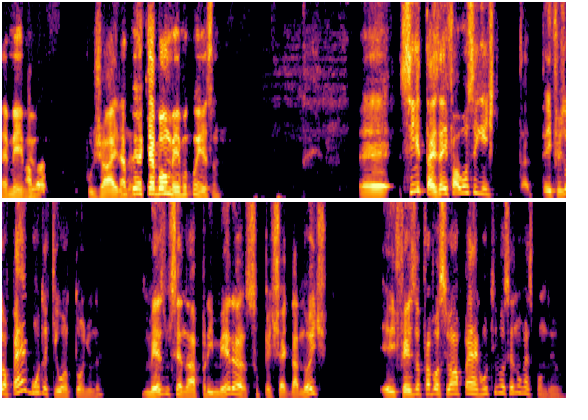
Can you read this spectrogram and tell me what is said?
É mesmo, pro Jairo. É né? que é bom mesmo, eu conheço. É, sim, Thais, aí falou o seguinte: ele fez uma pergunta aqui, o Antônio, né? Mesmo sendo a primeira superchat da noite, ele fez para você uma pergunta e você não respondeu.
